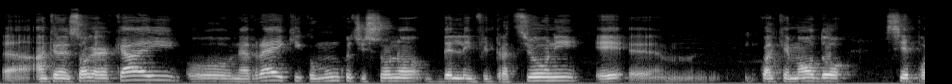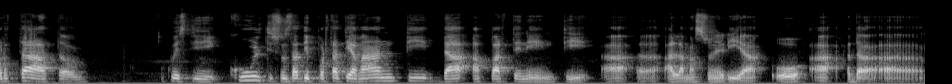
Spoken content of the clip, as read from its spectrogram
Anche nel Soga Gakkai o nel Reiki comunque ci sono delle infiltrazioni e ehm, in qualche modo si è portato questi culti sono stati portati avanti da appartenenti a, uh, alla massoneria o a, a, a,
